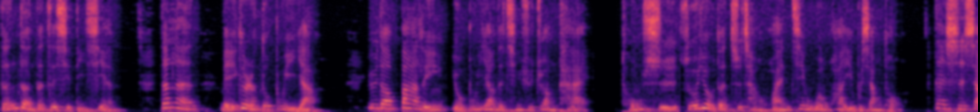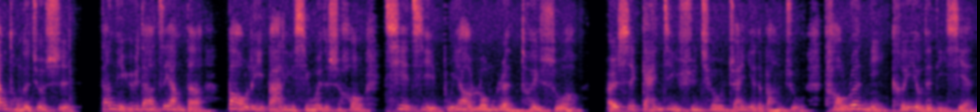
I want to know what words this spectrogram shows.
等等的这些底线。当然，每一个人都不一样，遇到霸凌有不一样的情绪状态，同时所有的职场环境文化也不相同。但是相同的就是，当你遇到这样的暴力霸凌行为的时候，切记不要容忍退缩，而是赶紧寻求专业的帮助，讨论你可以有的底线。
